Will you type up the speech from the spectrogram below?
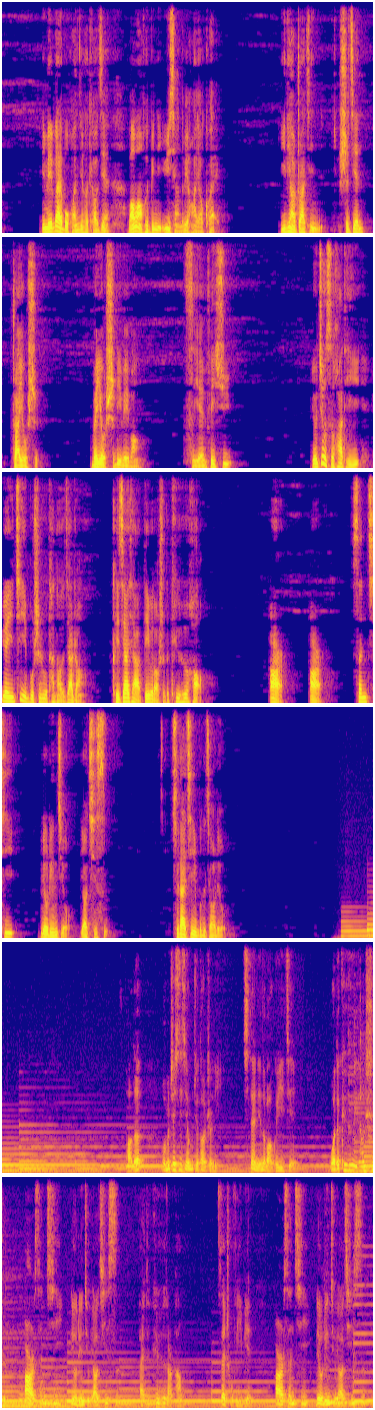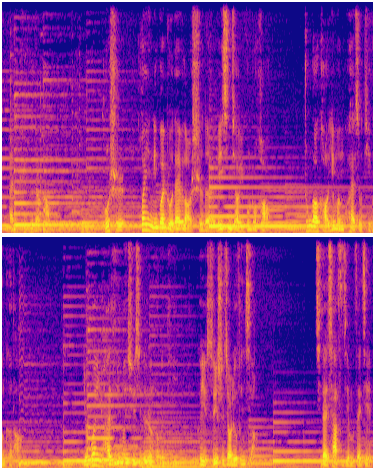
因为外部环境和条件往往会比你预想的变化要快。一定要抓紧时间，抓优势，唯有实力为王。此言非虚。有就此话题愿意进一步深入探讨的家长，可以加一下 David 老师的 QQ 号：二二三七六零九幺七四，期待进一步的交流。好的，我们这期节目就到这里，期待您的宝贵意见。我的 QQ 邮箱是二三七六零九幺七四 @QQ 点 com，再重复一遍，二三七六零九幺七四 @QQ 点 com。同时，欢迎您关注戴维老师的微信教育公众号“中高考英文快速提分课堂”，有关于孩子英文学习的任何问题，可以随时交流分享。期待下次节目再见。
